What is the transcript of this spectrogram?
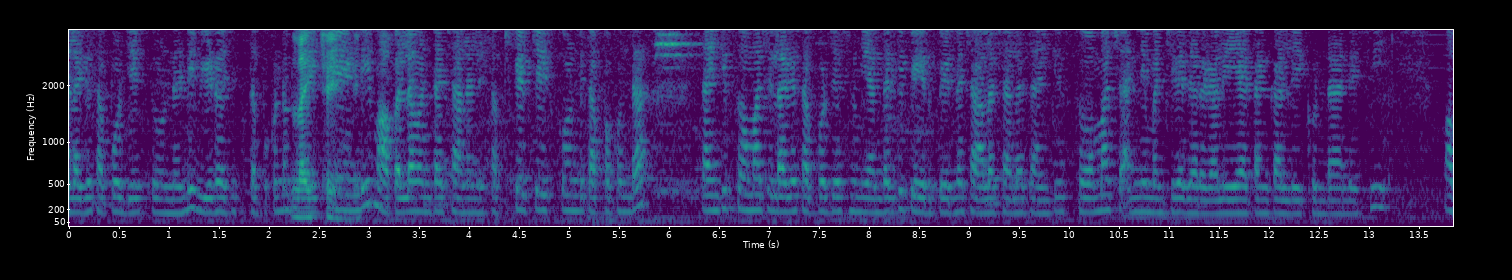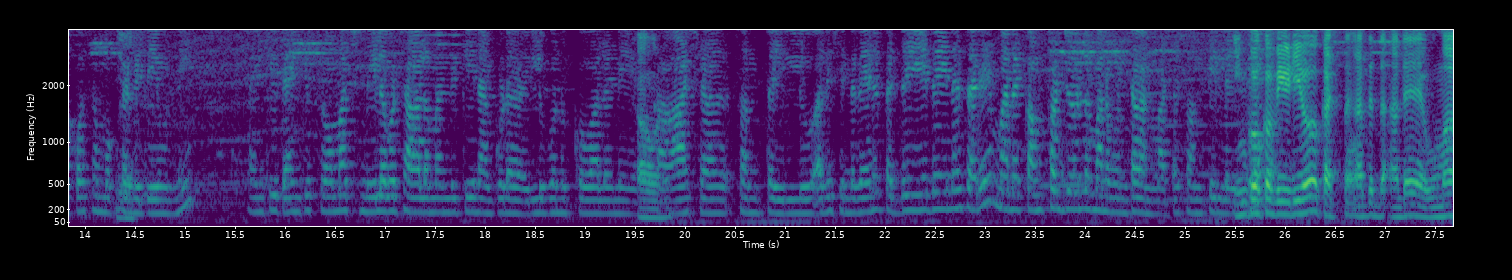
అలాగే సపోర్ట్ చేస్తూ ఉండండి. వీడియో వచ్చి తప్పకుండా లైక్ చేయండి. చేయండి. మా పల్ల వంట ఛానల్ని సబ్స్క్రైబ్ చేసుకోండి తప్పకుండా. థ్యాంక్ యూ సో మచ్ ఇలాగే సపోర్ట్ చేసిన మీ అందరికీ పేరు పేరున చాలా చాలా థ్యాంక్ యూ సో మచ్ అన్ని మంచిగా జరగాలి ఏ ఆటంకాలు లేకుండా అనేసి మా కోసం మొక్కండి దేవుణ్ణి thank you thank you so much మీలో కూడా చాలా మందికి నాకు కూడా ఇల్లు కొనుక్కోవాలని ఒక ఆశ సొంత ఇల్లు అది చిన్నదైనా పెద్ద ఏదైనా సరే మన కంఫర్ట్ జోన్లో మనం ఉంటాం అనమాట సొంత ఇల్లు. ఇంకొక వీడియో ఖచ్చితంగా అంటే అంటే ఉమా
